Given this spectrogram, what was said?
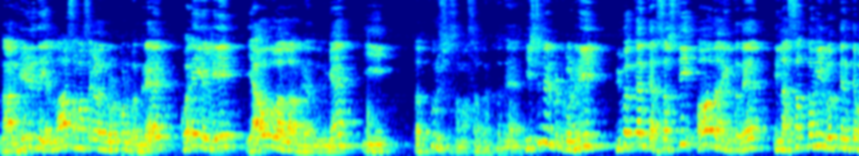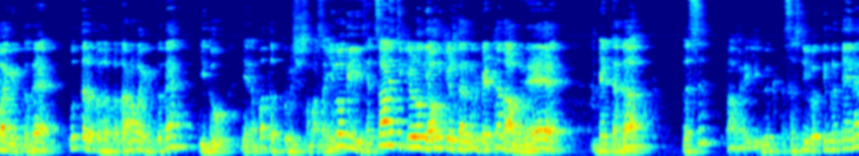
ನಾನು ಹೇಳಿದ ಎಲ್ಲಾ ಸಮಾಸಗಳನ್ನು ನೋಡ್ಕೊಂಡು ಬಂದ್ರೆ, ಕೊನೆಯಲ್ಲಿ ಯಾವುದು ಅಲ್ಲ ಅಂದ್ರೆ ಅದು ನಿಮಗೆ ಈ ತತ್ಪುರುಷ ಸಮಾಸ ಬರ್ತದೆ. ಇಷ್ಟು ನೆನ್ಪಿಟ್ಕೊಳ್ರಿ ವಿಭಕ್ತ್ಯಂತ್ಯ ಷಷ್ಠಿ ಅದಾಗಿರ್ತದೆ, ಇಲ್ಲ ಸಪ್ತಮಿ ವಿಭಕ್ತ್ಯಂತ್ಯವಾಗಿರ್ತದೆ, ಉತ್ತರ ಪದ ಪ್ರಧಾನವಾಗಿರ್ತದೆ, ಇದು ಏನಪ್ಪ, ತತ್ಪುರುಷ ಸಮಾಸ. ಇನ್ನೊಂದು ಇಲ್ಲಿ ಹೆಚ್ಚಾನೆಚ್ಚು ಕೇಳೋದು ಯಾವ್ದು ಕೇಳ್ತಾರೆ ಅಂದ್ರೆ ಬೆಟ್ಟದಾವರೆ ಬೆಟ್ಟದ ಪ್ಲಸ್ ತಾವರೆ. ಇಲ್ಲಿ ಷಷ್ಠಿ ವಿಭಕ್ತಿ ಪ್ರತ್ಯಯ ಇದೆ.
